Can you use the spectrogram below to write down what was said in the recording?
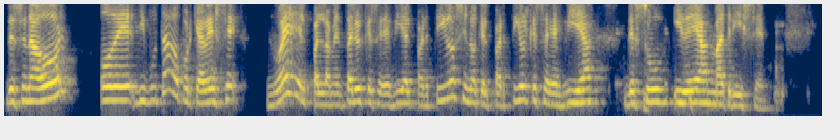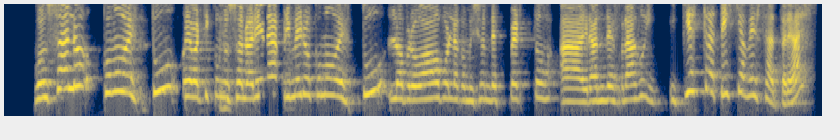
de senador o de diputado? Porque a veces no es el parlamentario el que se desvía del partido, sino que el partido el que se desvía de sus ideas matrices. Gonzalo, ¿cómo ves tú? Voy a partir con Gonzalo Arena. Primero, ¿cómo ves tú lo aprobado por la Comisión de Expertos a grandes rasgos? ¿Y, qué estrategia ves atrás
